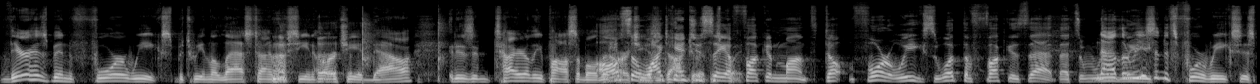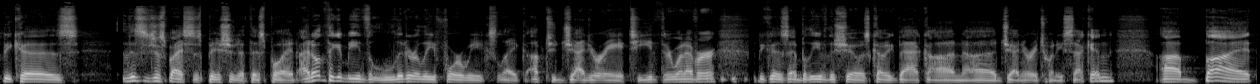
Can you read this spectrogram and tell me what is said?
there has been four weeks between the last time we've seen Archie and now. It is entirely possible that Also, Archie why can't you say a fucking month? Don't four weeks. What the fuck is that? That's weirdly, Now, the reason it's four weeks is because this is just my suspicion at this point. I don't think it means literally four weeks, like up to January 18th or whatever, because I believe the show is coming back on uh, January 22nd. Uh, but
